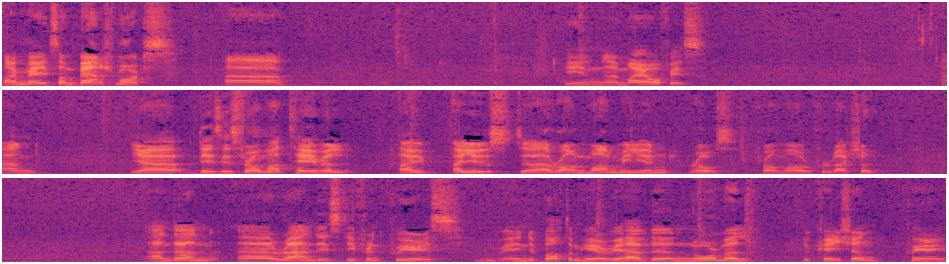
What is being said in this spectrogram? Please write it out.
I made some benchmarks uh, in uh, my office. And yeah, this is from a table I, I used uh, around 1 million rows from our production and then uh, ran these different queries. In the bottom here we have the normal location query.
